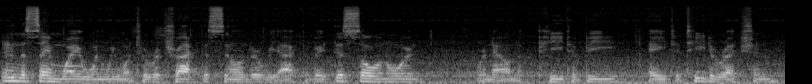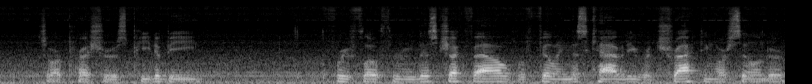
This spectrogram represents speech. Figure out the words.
And in the same way, when we want to retract the cylinder, we activate this solenoid. We're now in the P to B, A to T direction, so our pressure is P to B. Free flow through this check valve, we're filling this cavity, retracting our cylinder,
